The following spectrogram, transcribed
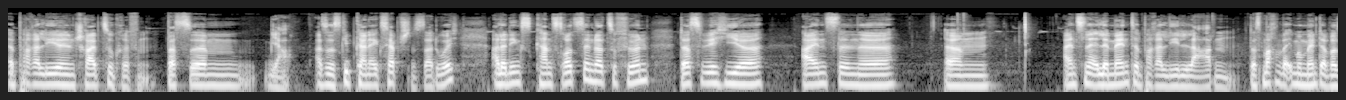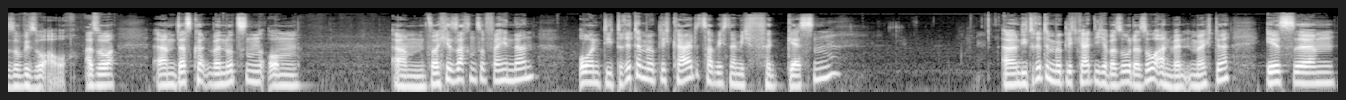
äh, parallelen Schreibzugriffen. Das, ähm, ja, also es gibt keine Exceptions dadurch. Allerdings kann es trotzdem dazu führen, dass wir hier einzelne, ähm, einzelne Elemente parallel laden. Das machen wir im Moment aber sowieso auch. Also ähm, das könnten wir nutzen, um ähm, solche Sachen zu verhindern. Und die dritte Möglichkeit, jetzt habe ich es nämlich vergessen. Ähm, die dritte Möglichkeit, die ich aber so oder so anwenden möchte, ist ähm,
